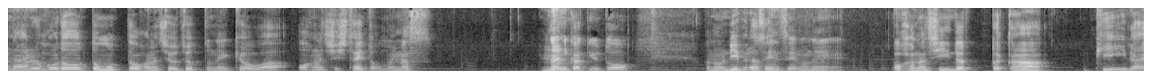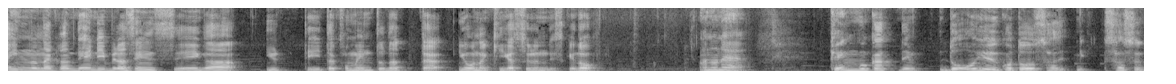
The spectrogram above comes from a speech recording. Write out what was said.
なるほどと思ったお話をちょっとね今日はお話ししたいと思います。何かっていうとあのリブラ先生のねお話だったか P ラインの中でリブラ先生が言っていたコメントだったような気がするんですけどあのね言語化ってどういうことを指す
